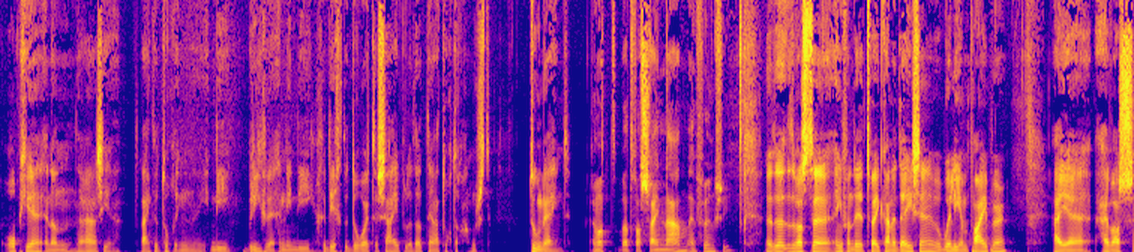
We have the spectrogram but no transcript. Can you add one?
op je. En dan ja, zie je, lijkt het toch in, in die brieven en in die gedichten door te sijpelen... dat ja, toch de angst toeneemt. En wat, wat was zijn naam en functie? Eh, Dat was eh, een van de twee Canadezen, William Piper. Hij, eh, hij was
